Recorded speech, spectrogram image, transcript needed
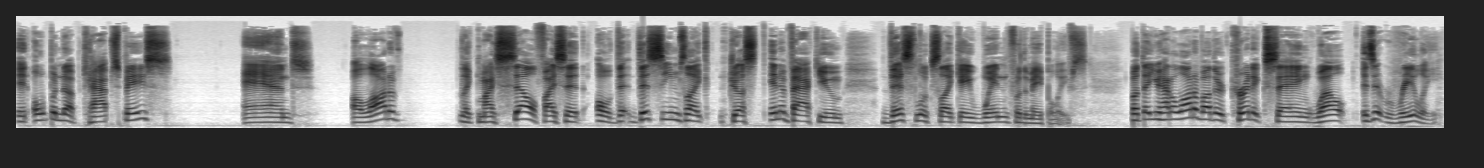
it opened up cap space and a lot of like myself, I said, "Oh, th- this seems like just in a vacuum. This looks like a win for the Maple Leafs." But then you had a lot of other critics saying, "Well, is it really?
